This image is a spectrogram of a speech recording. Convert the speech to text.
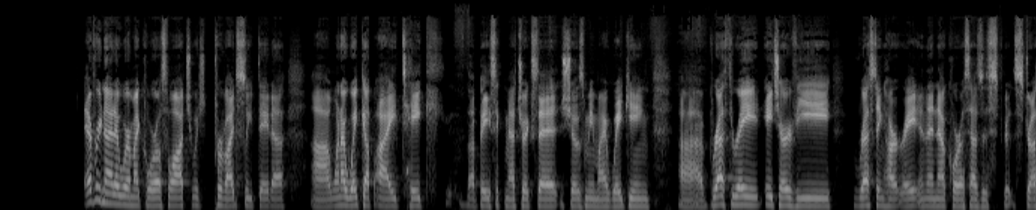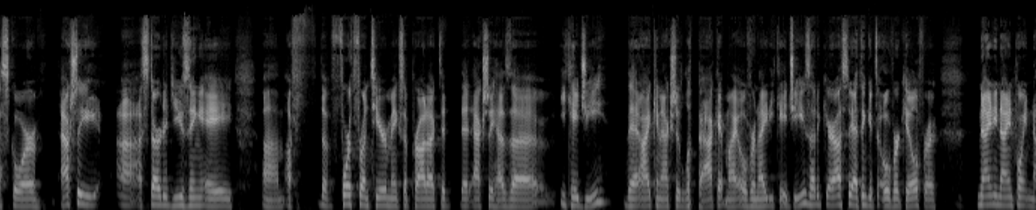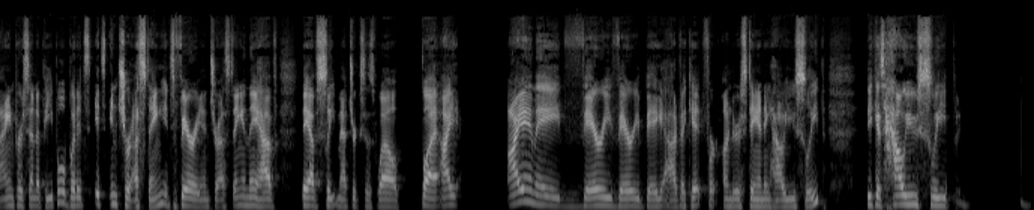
every night I wear my Coros watch, which provides sleep data. Uh, when I wake up, I take the basic metrics that shows me my waking uh, breath rate, HRV, resting heart rate, and then now Coros has a st- stress score. Actually, uh, started using a, um, a, the Fourth Frontier makes a product that, that actually has a EKG that I can actually look back at my overnight EKGs out of curiosity. I think it's overkill for 99.9% of people, but it's it's interesting. It's very interesting and they have they have sleep metrics as well. But I I am a very very big advocate for understanding how you sleep because how you sleep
